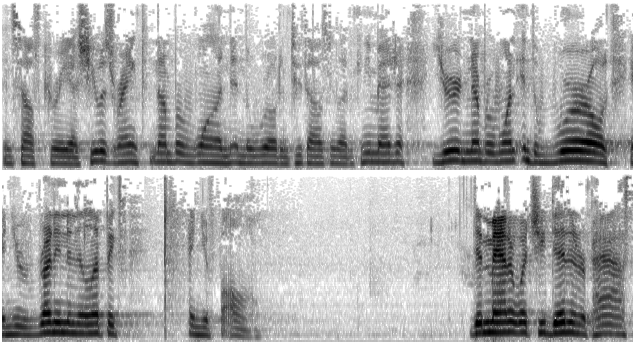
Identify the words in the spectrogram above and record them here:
in South Korea. She was ranked number one in the world in 2011. Can you imagine? You're number one in the world and you're running in the Olympics and you fall. Didn't matter what she did in her past.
